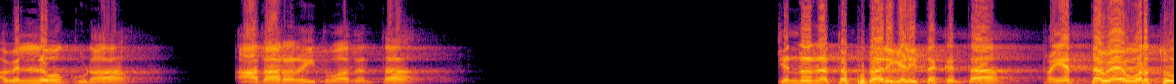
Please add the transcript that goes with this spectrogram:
ಅವೆಲ್ಲವೂ ಕೂಡ ಆಧಾರರಹಿತವಾದಂತ ಜನರನ್ನ ತಪ್ಪುದಾರಿಗೆಳಿತಕ್ಕಂಥ ಪ್ರಯತ್ನವೇ ಹೊರತು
